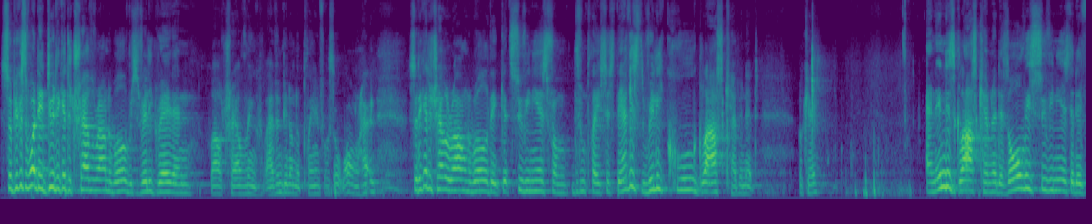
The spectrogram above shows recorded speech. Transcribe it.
So because of what they do, they get to travel around the world, which is really great. And while traveling, I haven't been on a plane for so long, right? So they get to travel around the world. They get souvenirs from different places. They have this really cool glass cabinet, okay? And in this glass cabinet, there's all these souvenirs that they've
